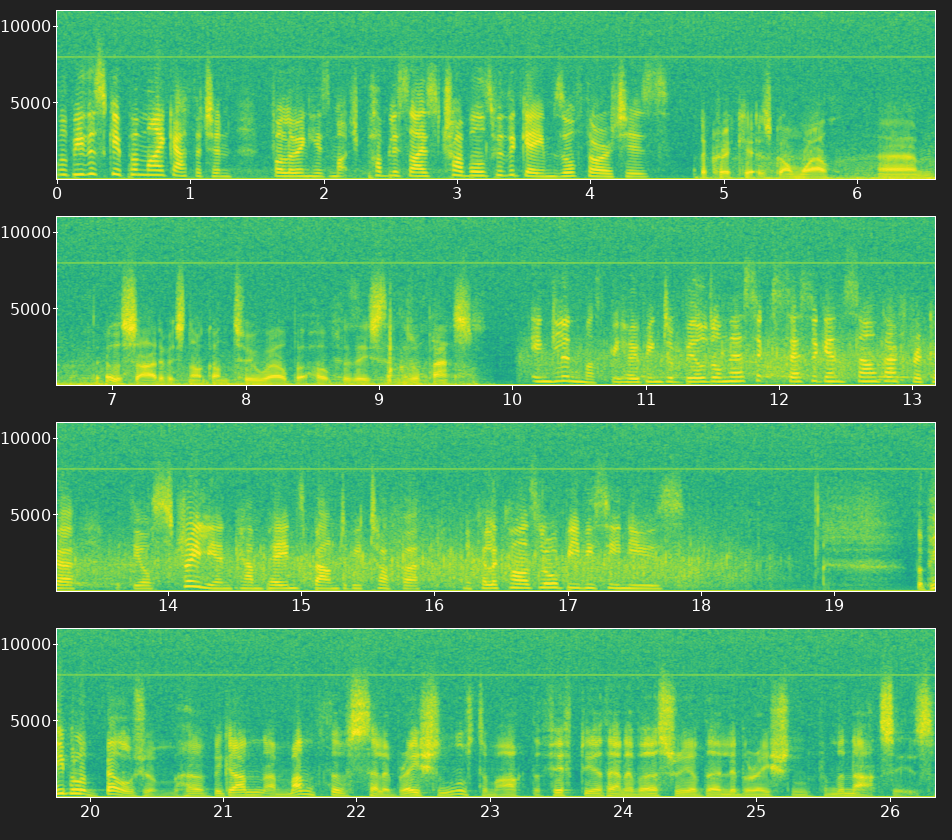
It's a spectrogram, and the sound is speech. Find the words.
will be the skipper Mike Atherton, following his much publicised troubles with the game's authorities. The cricket has gone well. Um, the other side of it's not gone too well, but hopefully these things will pass. England must be hoping to build on their success against South Africa, but the Australian campaign's bound to be tougher. Nicola Carslaw, BBC News. The people of Belgium have begun a month of celebrations to mark the 50th anniversary of their liberation from the Nazis.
